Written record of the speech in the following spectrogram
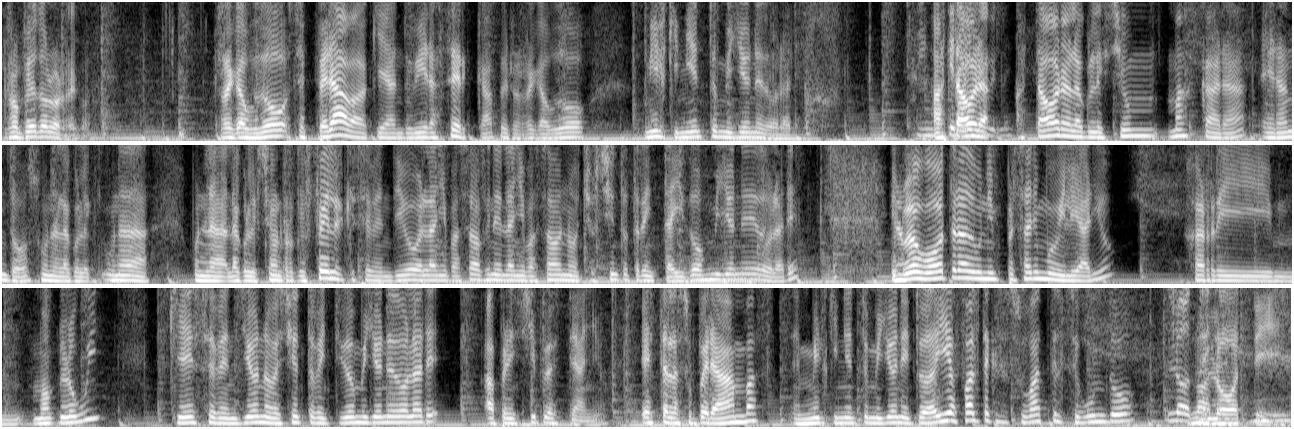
rompió todos los récords recaudó, se esperaba que anduviera cerca, pero recaudó 1.500 millones de dólares. Hasta ahora, hasta ahora la colección más cara eran dos, una la, cole- una, una- la colección Rockefeller que se vendió el año pasado, a fines del año pasado en 832 millones de dólares, y luego otra de un empresario inmobiliario, Harry Mucklowy, que se vendió 922 millones de dólares a principios de este año. Esta la supera ambas en 1.500 millones y todavía falta que se subaste el segundo Lote. lote.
